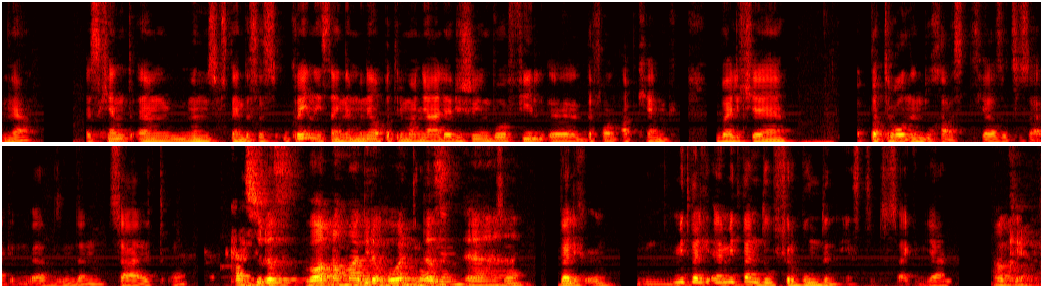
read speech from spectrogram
ja. Es kennt, ähm, man muss verstehen, dass es Ukraine ist ein neopatrimoniales Regime, wo viel äh, davon abhängt, welche Patronen du hast, ja, sozusagen, werden dann zahlt. Und, Kannst du das Wort nochmal wiederholen? Das, äh, so, welch, mit, welch, äh, mit wem du verbunden ist, sozusagen, ja. Okay.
